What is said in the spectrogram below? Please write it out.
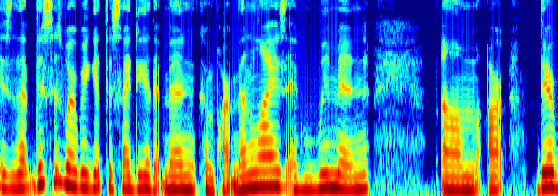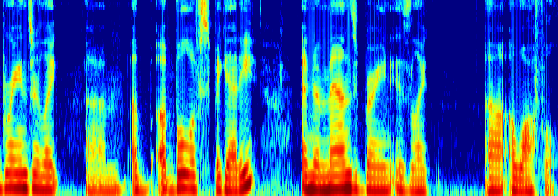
is that this is where we get this idea that men compartmentalize and women um, are, their brains are like um, a, a, bowl of spaghetti, and a man's brain is like uh, a waffle.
